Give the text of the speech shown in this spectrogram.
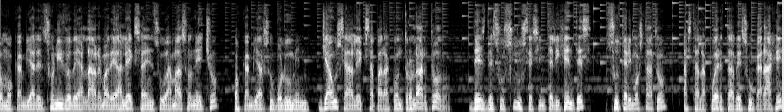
como cambiar el sonido de alarma de Alexa en su Amazon Echo, o cambiar su volumen. Ya usa Alexa para controlar todo, desde sus luces inteligentes, su termostato, hasta la puerta de su garaje,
